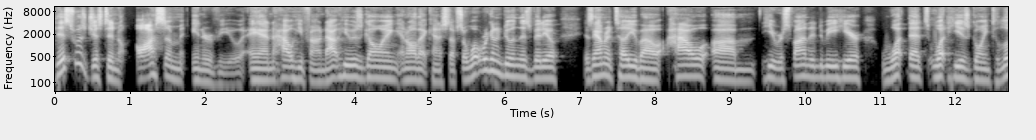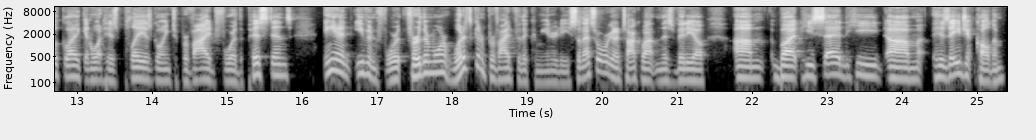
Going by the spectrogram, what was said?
this was just an awesome interview and how he found out he was going and all that kind of stuff. So, what we're going to do in this video is I'm going to tell you about how um, he responded to be here, what that's what he is going to look like, and what his play is going to provide for the Pistons, and even for furthermore, what it's going to provide for the community. So that's what we're going to talk about in this video. Um, but he said he um, his agent called him,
